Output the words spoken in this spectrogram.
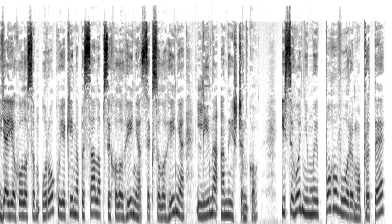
Я є голосом уроку, який написала психологиня, сексологиня Ліна Анищенко. І сьогодні ми поговоримо про те,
